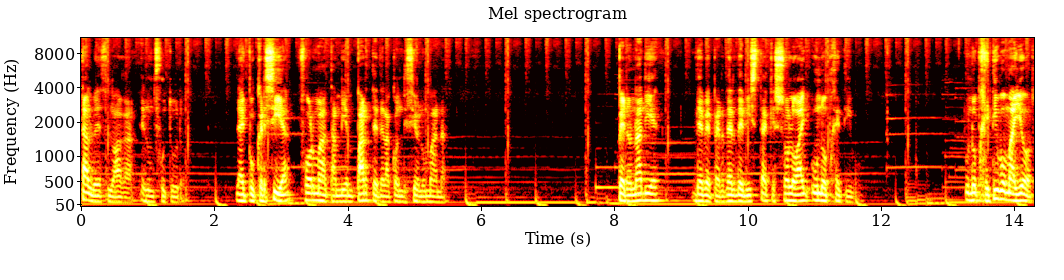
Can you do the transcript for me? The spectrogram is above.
Tal vez lo haga en un futuro. La hipocresía forma también parte de la condición humana. Pero nadie debe perder de vista que solo hay un objetivo. Un objetivo mayor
